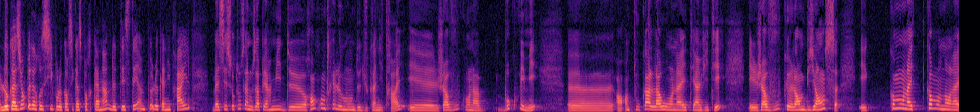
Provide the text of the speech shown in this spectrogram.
l'occasion peut-être aussi pour le Corsica Sport Cana de tester un peu le canitrail. Ben, c'est surtout, ça nous a permis de rencontrer le monde du canitrail et j'avoue qu'on a beaucoup aimé, Euh, en, en tout cas là où on a été invité. Et j'avoue que l'ambiance, et comme on a, comme on en a,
